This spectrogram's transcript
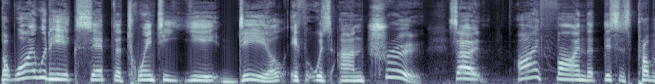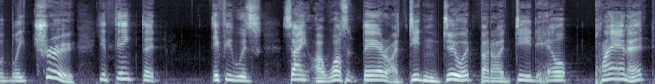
But why would he accept a 20 year deal if it was untrue? So I find that this is probably true. You'd think that if he was saying, I wasn't there, I didn't do it, but I did help plan it,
